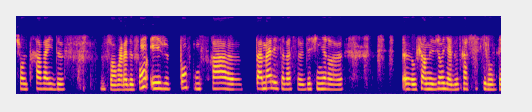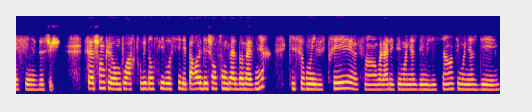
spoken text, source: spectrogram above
sur le travail de, enfin, voilà, de fond et je pense qu'on sera pas mal et ça va se définir au fur et à mesure. Il y a d'autres artistes qui vont se greffer dessus sachant qu'on pourra retrouver dans ce livre aussi les paroles des chansons de l'album à venir qui seront illustrées, enfin voilà, les témoignages des musiciens, témoignages des,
